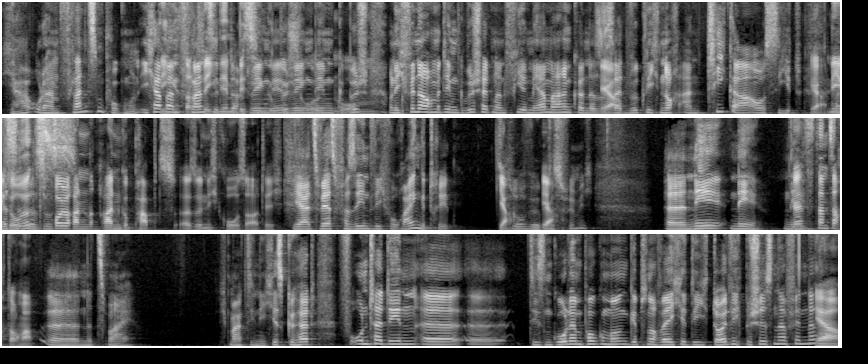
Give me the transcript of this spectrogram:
Ja, oder ein Pflanzen-Pokémon. Ich habe an gesagt, Pflanze wegen dem gedacht, wegen, Gebüsch wegen dem Gebüsch. oben. Und ich finde auch, mit dem Gebüsch hätte man viel mehr machen können, dass Ja. es halt wirklich noch antiker aussieht. ja, nee, so wird das es voll ran, rangepappt. Also nicht großartig. Ja, als wäre es versehentlich wo reingetreten. Ja, So wirkt ja. es für mich. Äh, nee, nee, nee. Jetzt, dann sag doch mal. äh, eine 2. Ich mag die nicht. Es gehört unter den äh, äh, diesen Golem-Pokémon gibt es noch welche, die ich deutlich beschissener finde. Ja.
